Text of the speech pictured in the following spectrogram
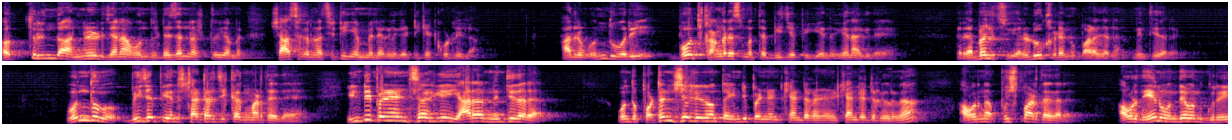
ಹತ್ತರಿಂದ ಹನ್ನೆರಡು ಜನ, ಒಂದು ಡಜನ್ನಷ್ಟು ಎಂ ಶಾಸಕರನ್ನ ಸಿಟ್ಟಿಂಗ್ ಎಂ ಎಲ್ ಎಗಳಿಗೆ ಟಿಕೆಟ್ ಕೊಡಲಿಲ್ಲ. ಆದರೆ ಒಂದುವರಿ ಬೋತ್ ಕಾಂಗ್ರೆಸ್ ಮತ್ತು ಬಿ ಜೆ ಪಿಗೆ ಏನು ಏನಾಗಿದೆ? ರೆಬಲ್ಸು ಎರಡೂ ಕಡೆನೂ ಭಾಳ ಜನ ನಿಂತಿದ್ದಾರೆ. ಒಂದು ಬಿ ಜೆ ಪಿಯನ್ನು ಸ್ಟ್ರಾಟಜಿಕ್ಕಾಗಿ ಮಾಡ್ತಾ ಇದೆ. ಇಂಡಿಪೆಂಡೆಂಟ್ಸ್ ಆಗಿ ಯಾರ್ಯಾರು ನಿಂತಿದ್ದಾರೆ? ಒಂದು ಪೊಟೆನ್ಷಿಯಲ್ ಇರುವಂಥ ಇಂಡಿಪೆಂಡೆಂಟ್ ಕ್ಯಾಂಡಿಡೇಟ್ ಕ್ಯಾಂಡಿಡೇಟ್ಗಳನ್ನ ಅವ್ರನ್ನ ಪುಷ್ ಮಾಡ್ತಾ ಇದ್ದಾರೆ. ಅವ್ರದ್ದು ಏನು ಒಂದೇ ಒಂದು ಗುರಿ,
